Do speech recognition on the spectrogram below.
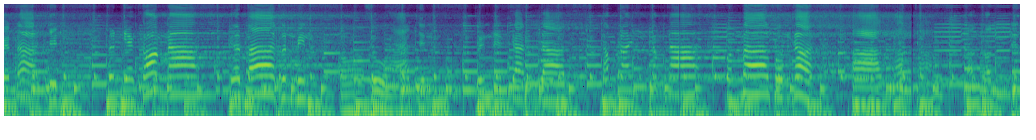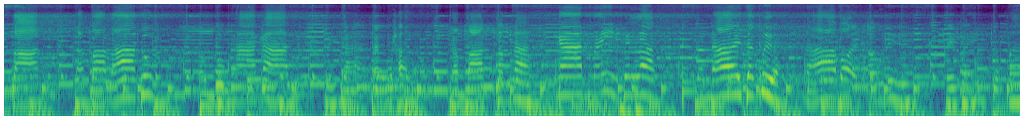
เป็นหน้ากิน เป็นเด็กท้องนาเกิดมาเป็นมินต่อสู้หากิน เป็นเดินกันดานทำไรทำนาฝนมาฝนขาดทางทำชาบางคนเป็นสารจากบ้านลาทุ่งต้องกรุงหางานถึงงานไปว่างกับบานทำนางานไม่เป็นหลักนายจักเบื่อลาบ่อยเอาเรื่อไม่ไม่ต้องมา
